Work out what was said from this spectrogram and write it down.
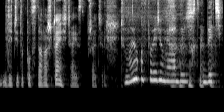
dzieci to podstawa szczęścia jest przecież. Czy moją odpowiedzią miała być, być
